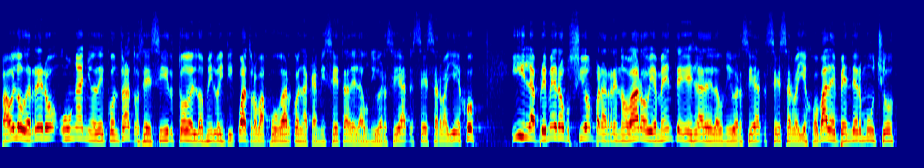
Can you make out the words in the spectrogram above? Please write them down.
Paolo Guerrero un año de contrato, es decir, todo el 2024 va a jugar con la camiseta de la Universidad César Vallejo. Y la primera opción para renovar, obviamente, es la de la Universidad César Vallejo. Va a depender mucho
